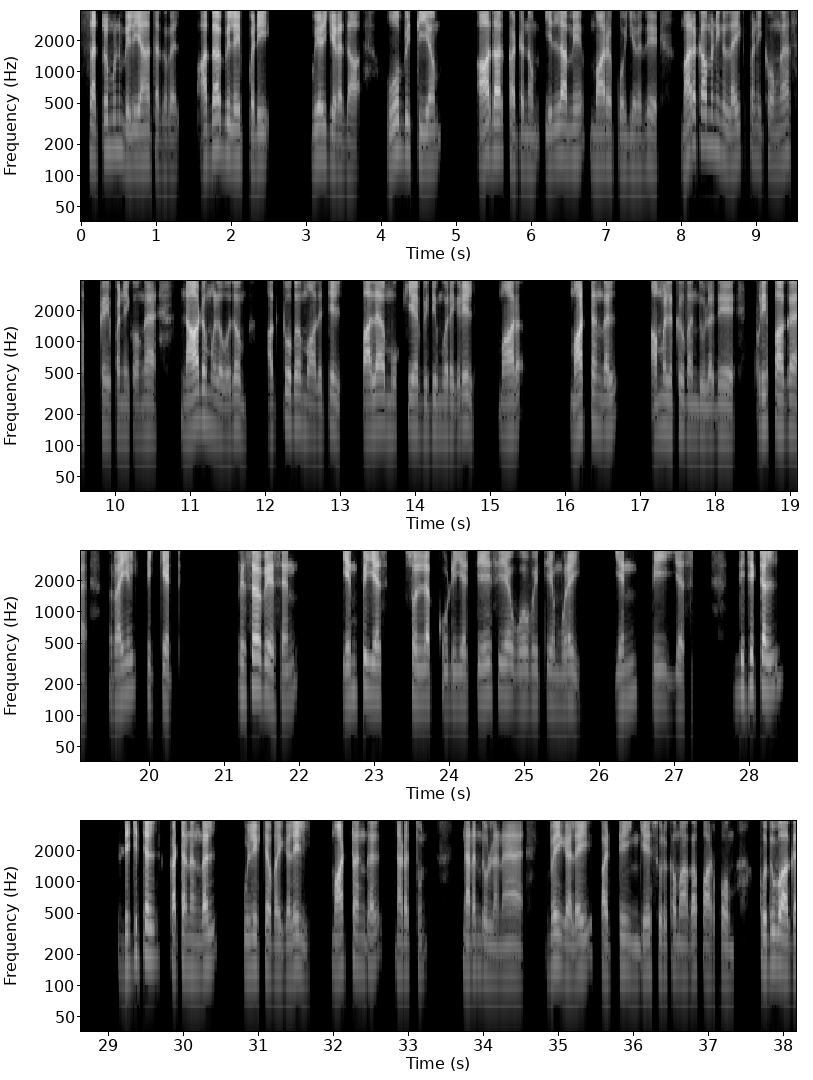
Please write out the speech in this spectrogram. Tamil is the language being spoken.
சற்றுமுன் வெளியான தகவல். அகவிலைப்படி உயர்கிறதா? ஓபித்தியம் ஆதார் கட்டணம் எல்லாமே மாறப்போகிறது மறக்காமல் நீங்கள் லைக் பண்ணிக்கோங்க சப்ஸ்கிரைப் பண்ணிக்கோங்க. நாடு முழுவதும் அக்டோபர் மாதத்தில் பல முக்கிய விதிமுறைகளில் மாற மாற்றங்கள் அமலுக்கு வந்துள்ளது. குறிப்பாக ரயில் டிக்கெட் ரிசர்வேஷன் என்பிஎஸ் சொல்லக்கூடிய தேசிய ஓவியத்திய முறை என்பிஎஸ். டிஜிட்டல் டிஜிட்டல் கட்டணங்கள் உள்ளிட்டவைகளில் மாற்றங்கள் நடத்தும் நடந்துள்ளன. இவைகளை பற்றி இங்கே சுருக்கமாக பார்ப்போம். பொதுவாக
